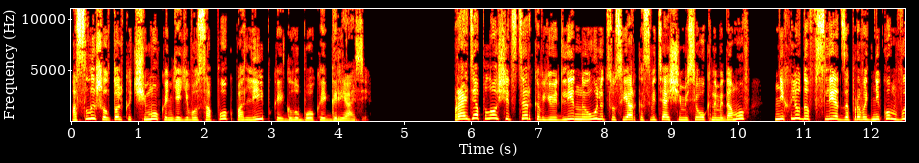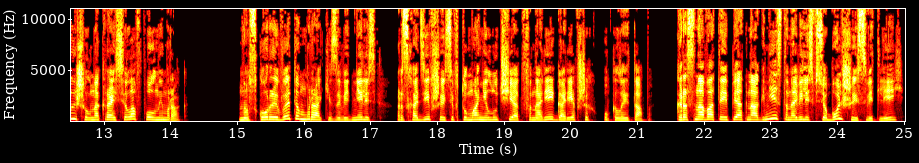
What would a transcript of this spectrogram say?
а слышал только чмоканье его сапог по липкой глубокой грязи. Пройдя площадь с церковью и длинную улицу с ярко светящимися окнами домов, Нехлюдов вслед за проводником вышел на край села в полный мрак. Но скоро и в этом мраке завиднелись расходившиеся в тумане лучи от фонарей, горевших около этапа. Красноватые пятна огней становились все больше и светлей.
